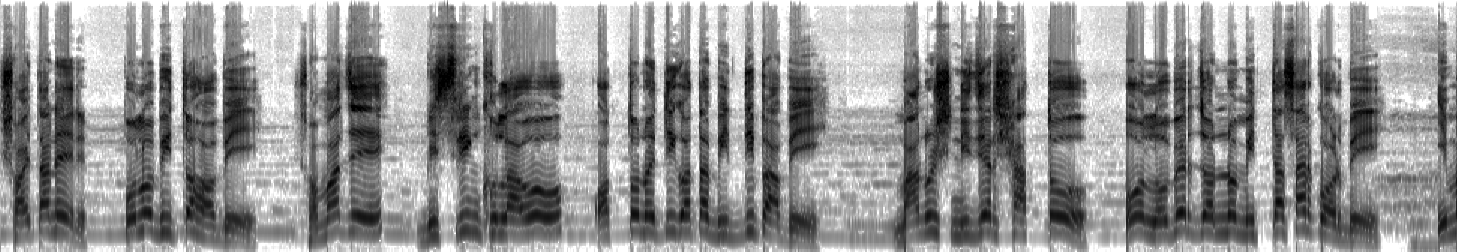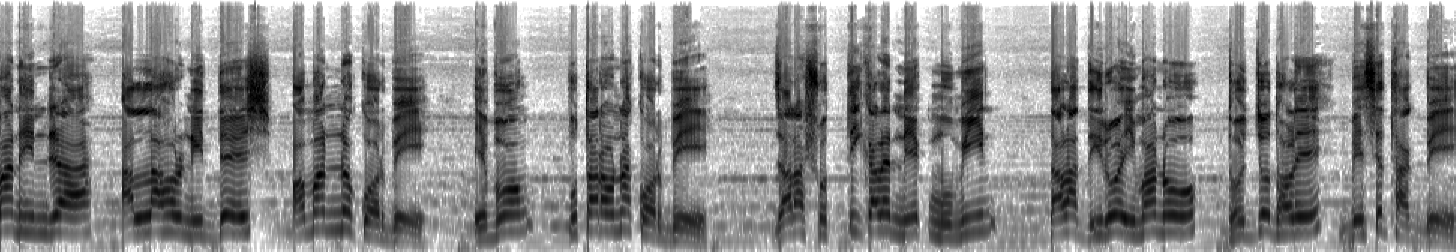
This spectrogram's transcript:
শয়তানের প্রলোভিত হবে। সমাজে বিশৃঙ্খলা ও অর্থনৈতিকতা বৃদ্ধি পাবে। মানুষ নিজের স্বার্থ ও লোভের জন্য মিথ্যাচার করবে। ইমানহীনরা আল্লাহর নির্দেশ অমান্য করবে এবং প্রতারণা করবে। যারা সত্যিকারের নেক মুমিন, তারা দৃঢ় ইমান ও ধৈর্য ধরে বেঁচে থাকবে।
